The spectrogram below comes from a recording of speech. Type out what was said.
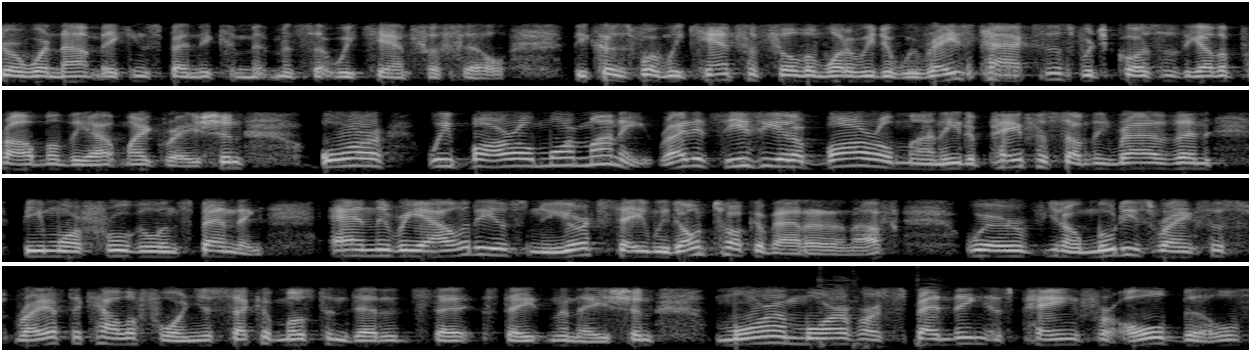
sure we're not making spending commitments that we can't fulfill. Because when we can't fulfill them, what do we do? We raise taxes, which causes the other problem of the outmigration, or we borrow more money, right? It's easier to borrow money to pay for something rather than be more frugal in spending. And the reality is, New York State, we don't talk about it enough, where, you know, Moody's ranks us right after California, second most indebted sta- state in the nation. More and more of our spending is paying for old bills.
